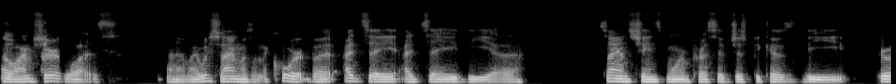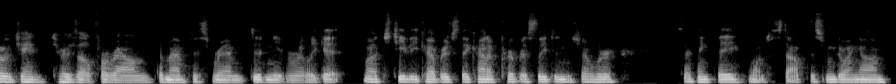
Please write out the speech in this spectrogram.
Oh, I'm sure it was. Um, I wish Zion was on the court, but I'd say I'd say the uh, Zion's chain's more impressive just because the girl who changed herself around the Memphis rim didn't even really get much TV coverage. They kind of purposely didn't show her, so I think they want to stop this from going on,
